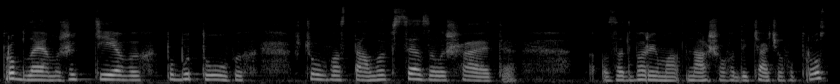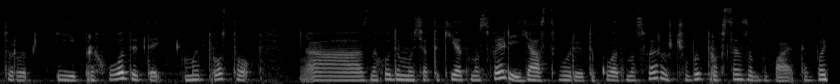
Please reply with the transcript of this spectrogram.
проблем життєвих, побутових, що у вас там, ви все залишаєте за дверима нашого дитячого простору і приходите. Ми просто а, знаходимося в такій атмосфері. Я створюю таку атмосферу, що ви про все забуваєте. Ви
